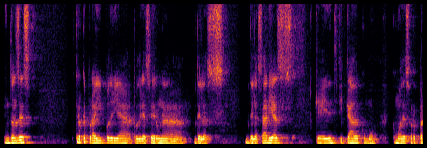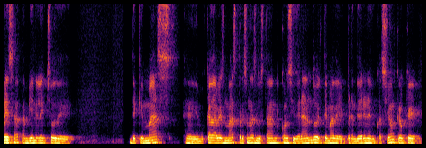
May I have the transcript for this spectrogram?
Entonces, creo que por ahí podría, podría ser una de las, de las áreas que he identificado como, como de sorpresa. También el hecho de de que más, eh, cada vez más personas lo están considerando, el tema de emprender en educación. Creo que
